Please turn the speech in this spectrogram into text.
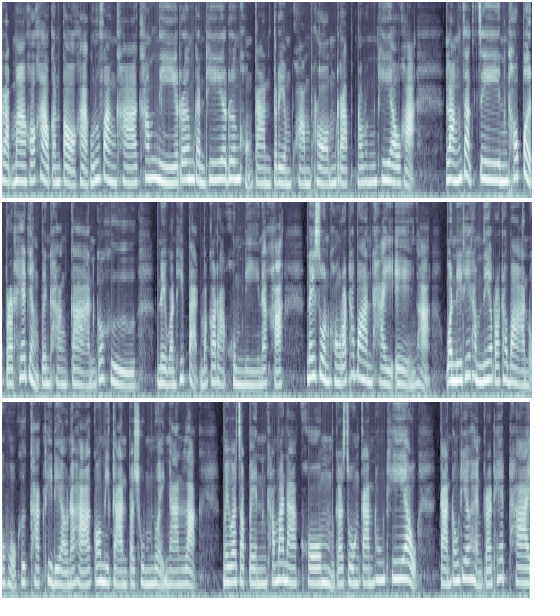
กลับมาข้อข่าวกันต่อค่ะ คุณผู้ฟังคะค่ำนี้เริ่มกันที่เรื่องของการเตรียมความพร้อมรับนักท่องเที่ยวค่ะ หลังจากจีนเขาเปิดประเทศอย่างเป็นทางการก็คือในวันที่ 8 มกราคมนี้นะคะ ในส่วนของรัฐบาลไทยเองค่ะ วันนี้ที่ทำเนียบรัฐบาล โอ้โหคึกคักทีเดียวนะคะ ก็มีการประชุมหน่วยงานหลัก ไม่ว่าจะเป็นคมนาคม กระทรวงการท่องเที่ยว การท่องเที่ยวแห่งประเทศไทย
